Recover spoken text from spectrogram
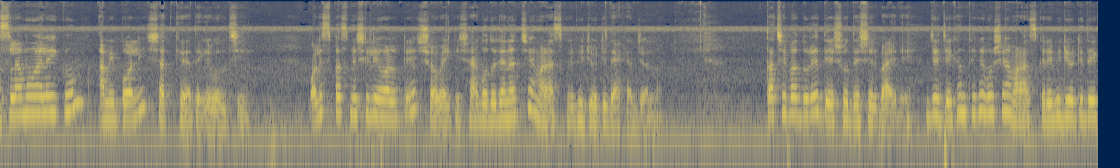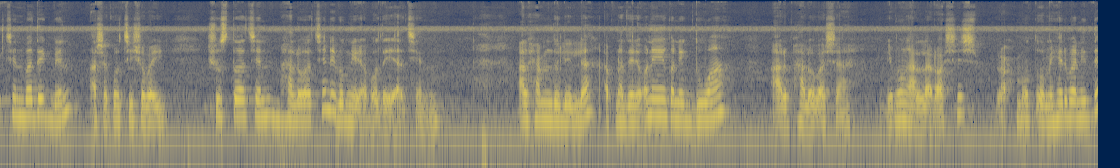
আসসালামু আলাইকুম, আমি পলি সাতক্ষীরা থেকে বলছি। পলিস পাস মিশিলি ওয়ার্ল্ডে সবাইকে স্বাগত জানাচ্ছি আমার আজকের ভিডিওটি দেখার জন্য। কাছে বা দূরে দেশ ও দেশের বাইরে, যে যেখান থেকে বসে আমার আজকের এই ভিডিওটি দেখছেন বা দেখবেন, আশা করছি সবাই সুস্থ আছেন, ভালো আছেন এবং নিরাপদেই আছেন। আলহামদুলিল্লাহ, আপনাদের অনেক অনেক দোয়া আর ভালোবাসা এবং আল্লাহর অশেষ রহমত ও মেহেরবানিতে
